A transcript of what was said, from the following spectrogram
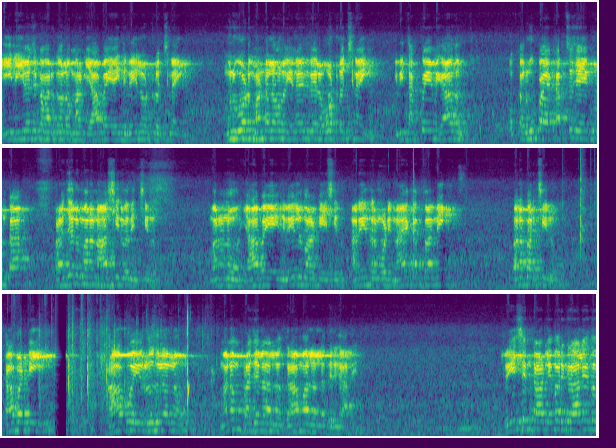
ఈ నియోజకవర్గంలో మనకు యాభై ఐదు వేల ఓట్లు వచ్చినాయి. మునుగోడు మండలంలో ఎనిమిది వేల ఓట్లు వచ్చినాయి. ఇవి తక్కువేమి కాదు. ఒక్క రూపాయి ఖర్చు చేయకుండా ప్రజలు మనను ఆశీర్వదించారు మనను యాభై ఐదు వేలు మనకు వేసారు నరేంద్ర మోడీ నాయకత్వాన్ని బలపరిచారు కాబట్టి రాబోయే రోజులలో మనం ప్రజలలో గ్రామాలలో తిరగాలి. రేషన్ కార్డులు ఎవరికి రాలేదో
